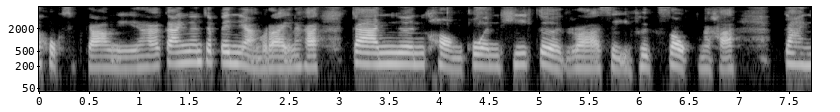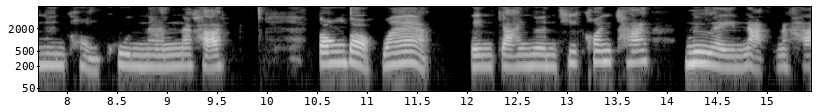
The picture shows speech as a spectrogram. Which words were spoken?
2569 นี้นะคะ การเงินจะเป็นอย่างไรนะคะ การเงินของคนที่เกิดราศีพฤษภนะคะ การเงินของคุณนั้นนะคะ ต้องบอกว่าเป็นการเงินที่ค่อนข้างเหนื่อยหนักนะคะ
